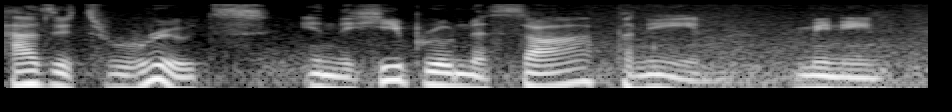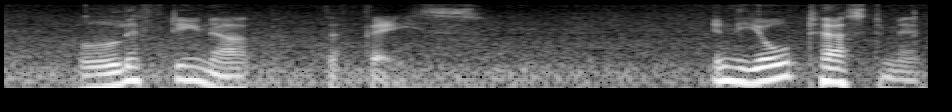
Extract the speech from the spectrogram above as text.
has its roots in the Hebrew nasa panim, meaning lifting up the face. In the Old Testament,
